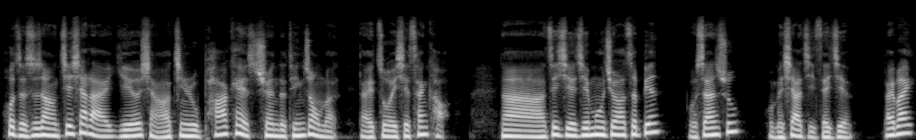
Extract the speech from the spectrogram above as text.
或者是让接下来也有想要进入 Podcast 圈的听众们来做一些参考。那这期的节目就到这边，我是安叔，我们下集再见，拜拜。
